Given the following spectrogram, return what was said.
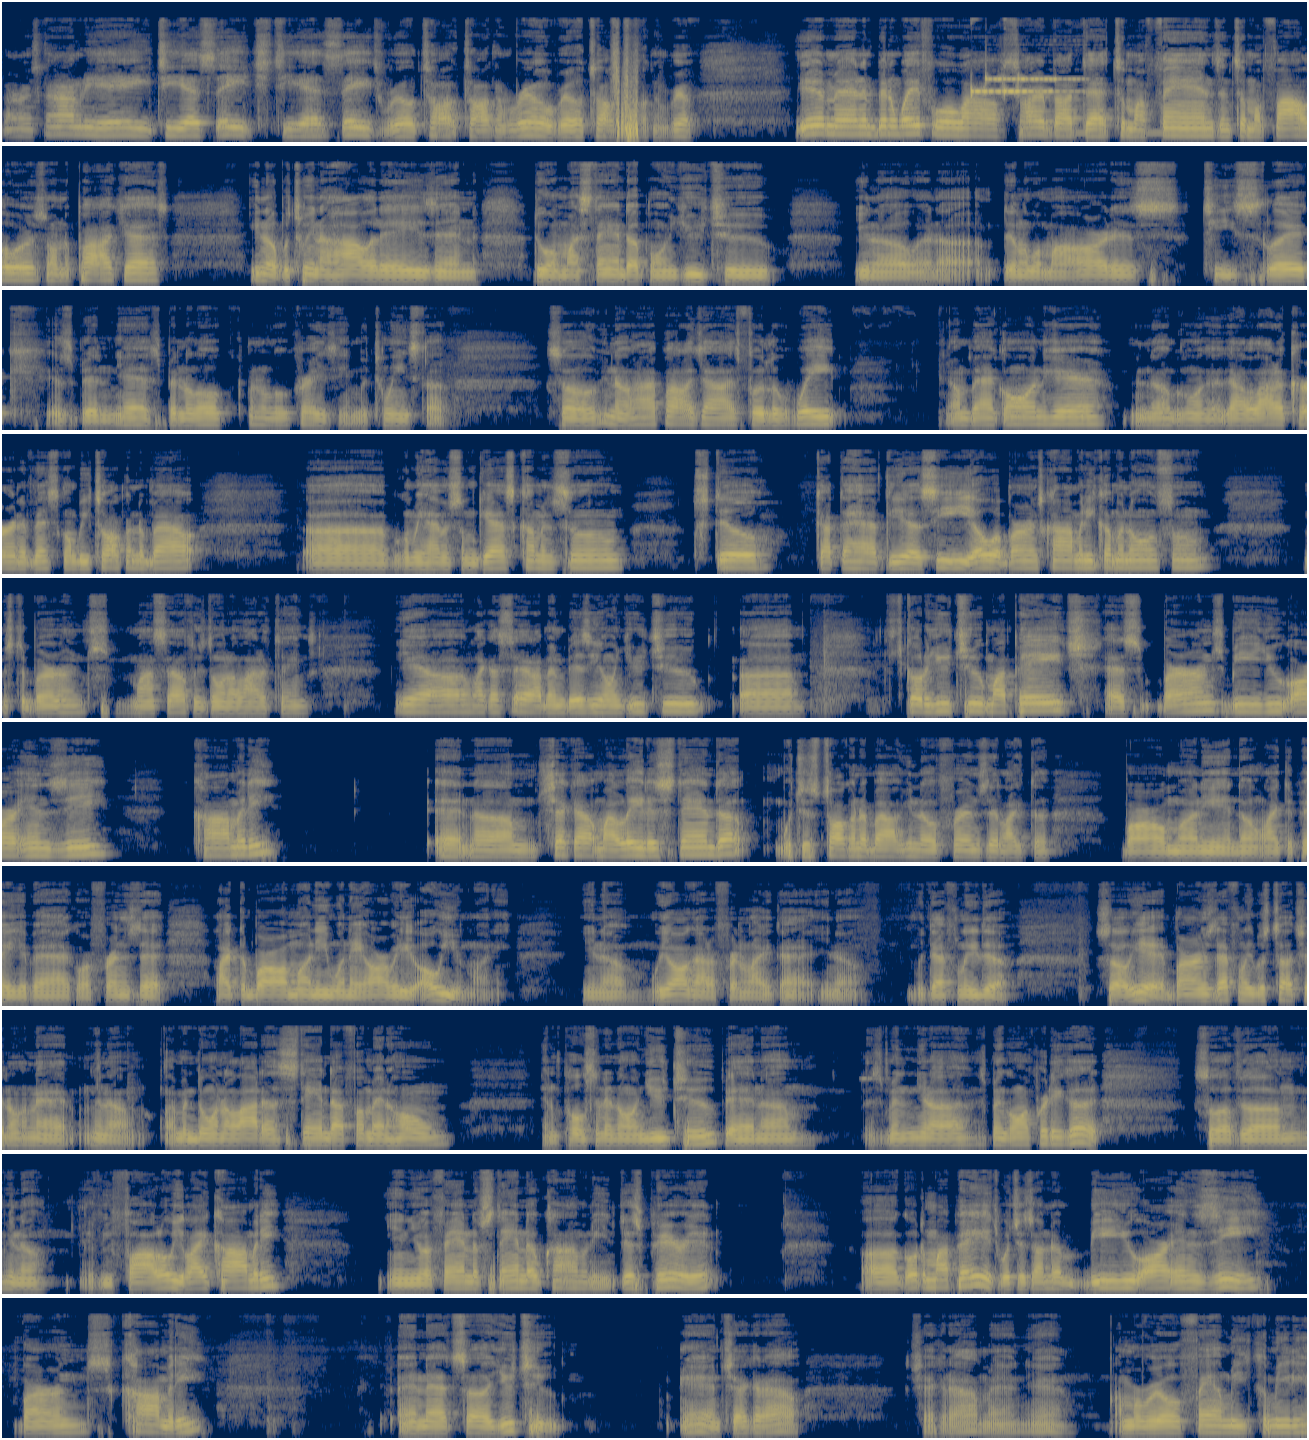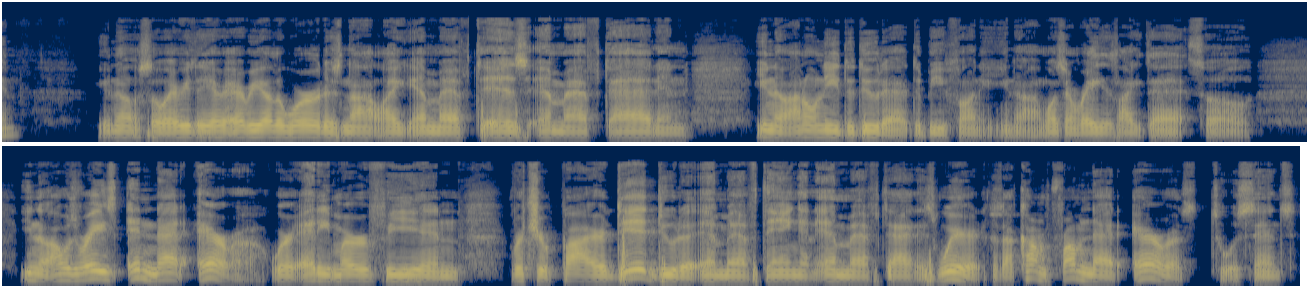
Burnz Comedy, hey, TSH, TSH, real talk, talking real, real talk, talking real. Yeah, man, I've been away for a while. Sorry about that to my fans and to my followers on the podcast. You know, between the holidays and doing my stand up on YouTube, you know, and uh, dealing with my artists, T Slick. It's been, yeah, it's been a little, been a little crazy in between stuff. So, you know, I apologize for the wait. I'm back on here. You know, to got a lot of current events going to be talking about. Uh, we're going to be having some guests coming soon. Still got to have the uh, CEO of Burnz Comedy coming on soon. Mr. Burns, myself, is doing a lot of things. Yeah, uh, like I said, I've been busy on YouTube. Uh, go to YouTube, my page. That's Burnz, B U R N Z, comedy. And um, check out my latest stand up which is talking about, you know, friends that like to borrow money and don't like to pay you back, or friends that like to borrow money when they already owe you money. You know, we all got a friend like that, you know, we definitely do. So, yeah, Burns definitely was touching on that. You know, I've been doing a lot of stand up from at home and posting it on YouTube, and um, it's been, you know, it's been going pretty good. So, if, um, you know, if you follow, you like comedy, and you're a fan of stand up comedy, just period, uh, go to my page, which is under B U R N Z Burnz Comedy, and that's uh, YouTube. Yeah, and check it out. Check it out, man. Yeah, I'm a real family comedian. You know, so every day, every other word is not like MF this, MF that, and you know, I don't need to do that to be funny. You know, I wasn't raised like that, so you know, I was raised in that era where Eddie Murphy and Richard Pryor did do the MF thing and MF that. It's weird because I come from that era to a sense.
